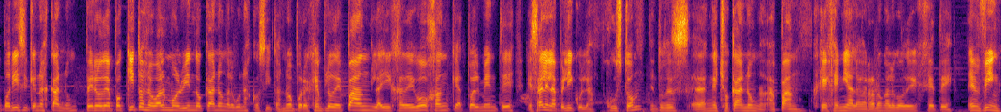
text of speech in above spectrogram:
podría decir que no es canon, pero de a poquitos lo van volviendo canon algunas cositas, ¿no? Por ejemplo, de Pan, la hija de Gohan, que sale en la película, justo. Entonces han hecho canon a Pan. Qué genial, agarraron algo de GT. En fin.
